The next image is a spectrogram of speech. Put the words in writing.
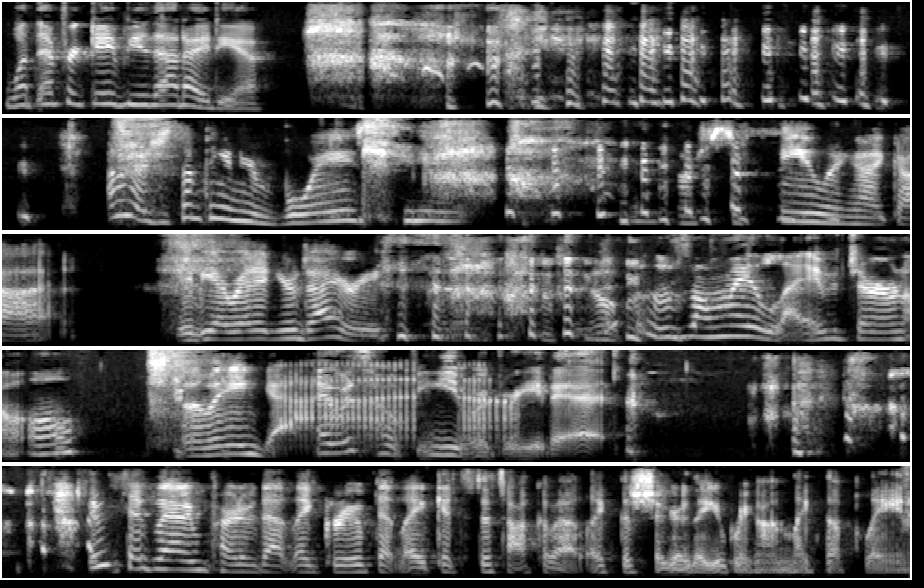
whatever gave you that idea? I don't know, just something in your voice. You, just a feeling I got. Maybe I read it in your diary. it was on my LiveJournal. Oh my god! I was hoping you would read it. I'm so glad I'm part of that like group that like gets to talk about like the sugar that you bring on like the plane.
